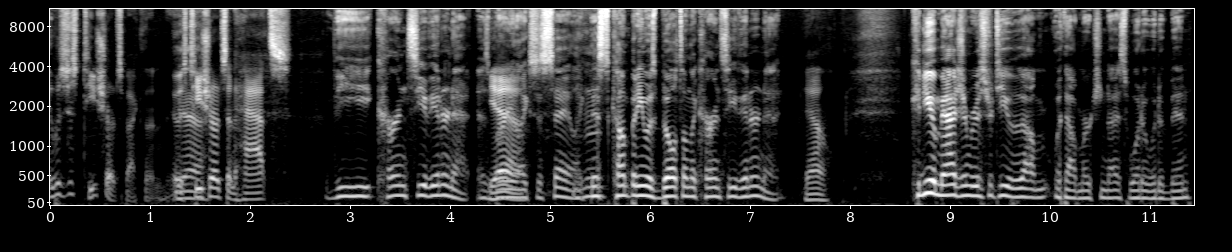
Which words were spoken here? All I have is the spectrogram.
it was just T-shirts back then. It was Yeah. T-shirts and hats. The currency of the internet, as Burnie likes to say. Like Mhm. this company was built on the currency of the internet. Yeah, Can you imagine Rooster Teeth without without merchandise? What it would have been?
